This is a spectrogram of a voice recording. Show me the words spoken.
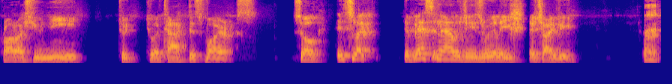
products you need to, to attack this virus. So it's like the best analogy is really HIV. Right.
